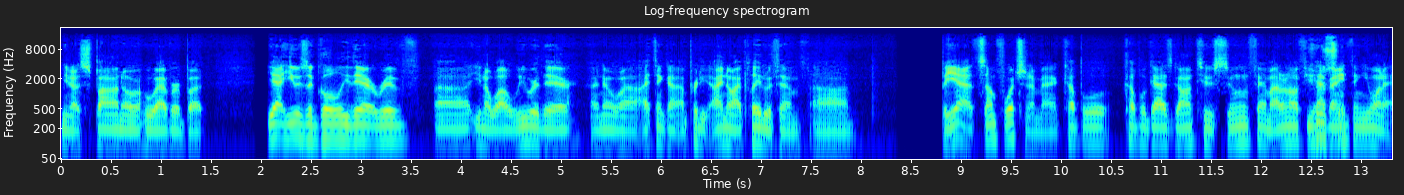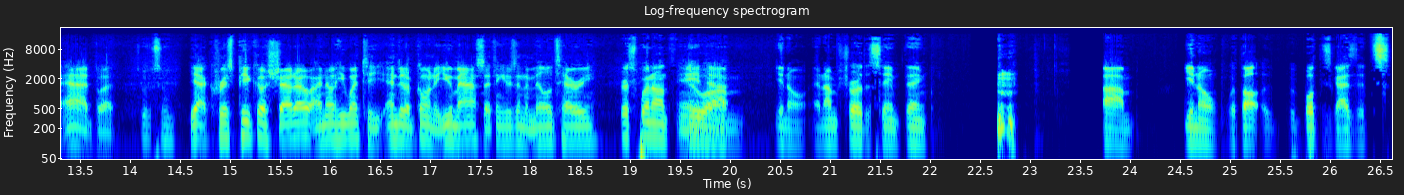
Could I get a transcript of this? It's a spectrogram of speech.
you know, Spawn or whoever. But yeah, he was a goalie there at Riv. Uh, you know, while we were there, I know. Uh, I think I'm pretty. I know I played with him. Um, but yeah, it's unfortunate, man. A couple couple guys gone too soon, fam. I don't know if you have anything you want to add, but yeah, Chris Pico, shout out. I know he went to ended up going to UMass. I think he was in the military. Chris went on to And, do, uh, um, you know, and I'm sure the same thing. Um, you know, with all with both these guys, it's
